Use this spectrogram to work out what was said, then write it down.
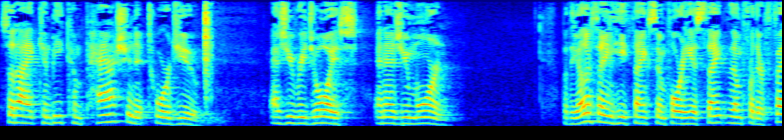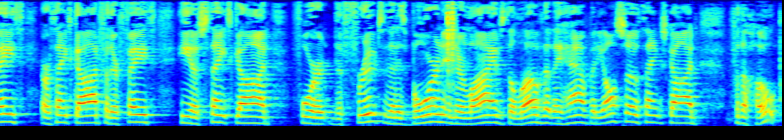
so that I can be compassionate towards you as you rejoice and as you mourn. But the other thing he thanks them for, he has thanked them for their faith, or thanked God for their faith. He has thanked God for the fruit that is born in their lives, the love that they have, but he also thanks God for the hope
